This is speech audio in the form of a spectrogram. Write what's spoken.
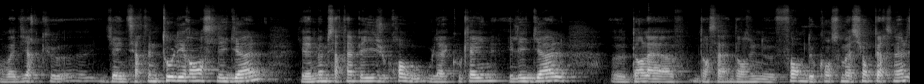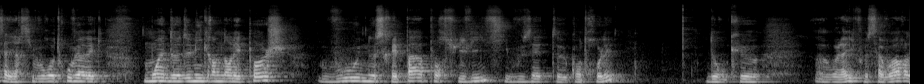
on va dire qu'il y a une certaine tolérance légale. Il y a même certains pays, je crois, où, la cocaïne est légale dans, la, dans, une forme de consommation personnelle, c'est-à-dire si vous vous retrouvez avec moins de 2 mg dans les poches, vous ne serez pas poursuivi si vous êtes contrôlé. Donc voilà, il faut savoir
